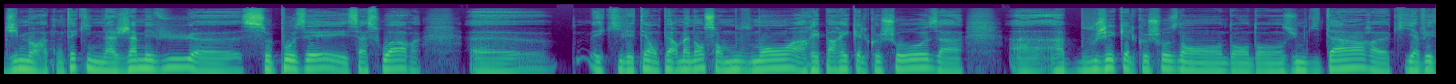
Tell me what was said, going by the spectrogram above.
Jim me racontait qu'il ne l'a jamais vu se poser et s'asseoir et qu'il était en permanence en mouvement, à réparer quelque chose, à, à, bouger quelque chose dans, dans, dans une guitare, euh, qui avait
